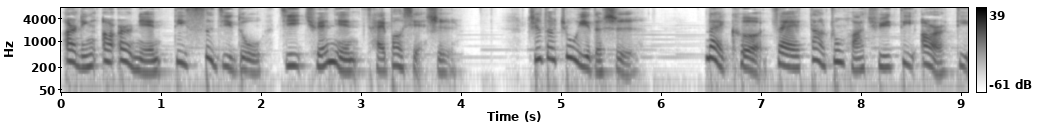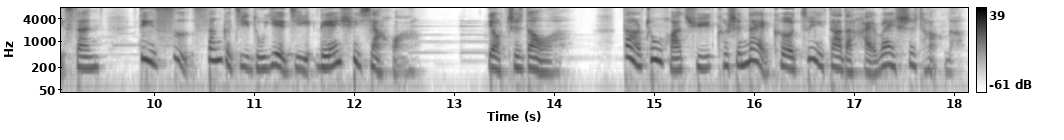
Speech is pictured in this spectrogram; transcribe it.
二零二二年第四季度及全年财报显示，值得注意的是，耐克在大中华区第二、第三、第四三个季度业绩连续下滑。要知道啊，大中华区可是耐克最大的海外市场了。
